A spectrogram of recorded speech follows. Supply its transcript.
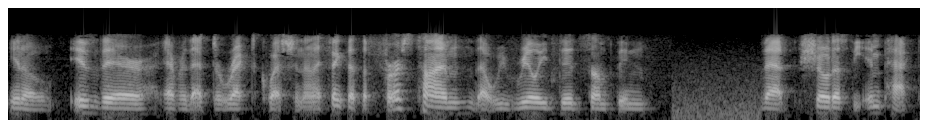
you know, is there ever that direct question? And I think that the first time that we really did something that showed us the impact,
